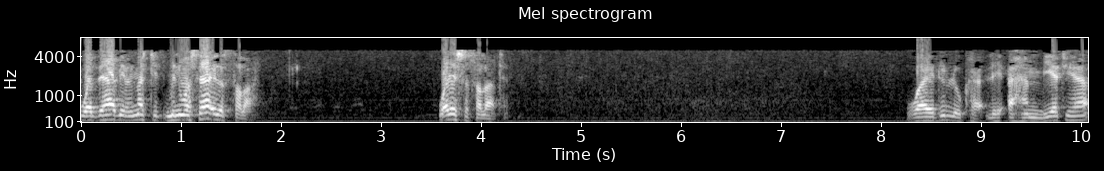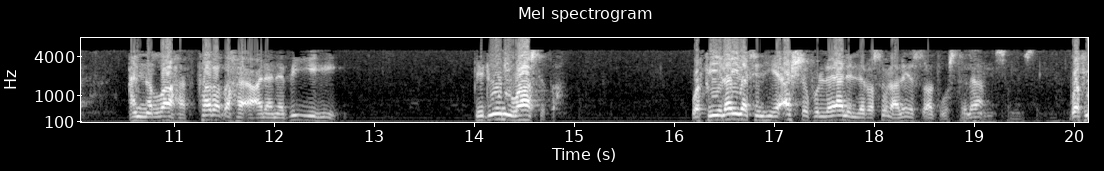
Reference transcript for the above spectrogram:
والذهاب إلى المسجد من وسائل الصلاة. وليس صلاة. ويدلك لأهميتها أن الله افترضها على نبيه بدون واسطة. وفي ليلة هي أشرف الليالي للرسول عليه الصلاة والسلام. وفي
